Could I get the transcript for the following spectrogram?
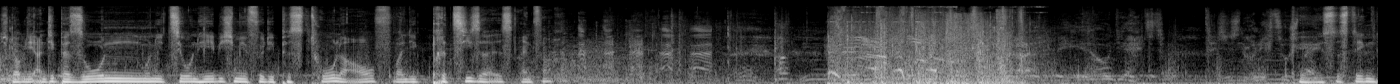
Ich glaube, die Antipersonenmunition hebe ich mir für die Pistole auf, weil die präziser ist einfach. Okay, ist das Ding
